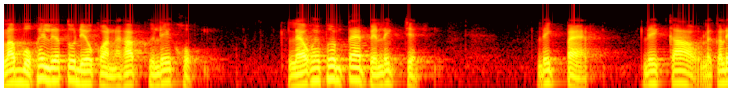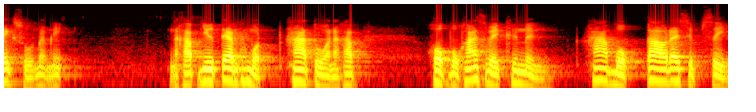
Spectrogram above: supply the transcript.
เราบวกให้เหลือตัวเดียวก่อนนะครับ คือเลขหกแล้วค่อยเพิ่มแต้มเป็นเลขเจ็ดเลขแปดเลขเก้าแล้วก็เลขศูนย์แบบนี้นะครับ ยืดแต้มทั้งหมดห้าตัวนะครับหกบวกห้าสิบเอ็ดคือหนึ่งห้าบวกเก้าได้สิบสี่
